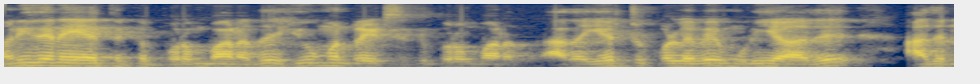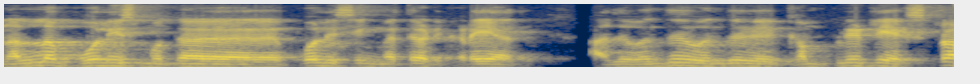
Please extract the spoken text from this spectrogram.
மனிதநேயத்துக்கு புறம்பானது ஹியூமன் ரைட்ஸுக்கு புறம்பானது. அதை ஏற்றுக்கொள்ளவே முடியாது. அது நல்ல போலீஸ் மொத்த போலீசிங் மெத்தட் கிடையாது. அது வந்து வந்து கம்ப்ளீட்லி எக்ஸ்ட்ரா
